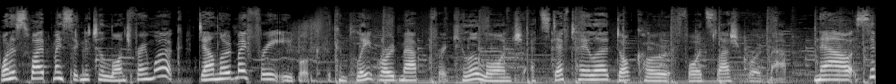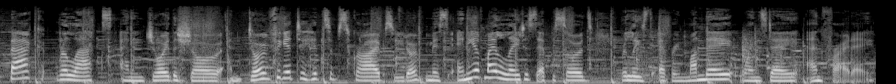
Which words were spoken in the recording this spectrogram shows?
Want to swipe my signature launch framework? Download my free ebook, The Complete Roadmap for a Killer Launch at stephtaylor.co forward slash roadmap. Now sit back, relax, and enjoy the show. And don't forget to hit subscribe so you don't miss any of my latest episodes released every Monday, Wednesday, and Friday.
